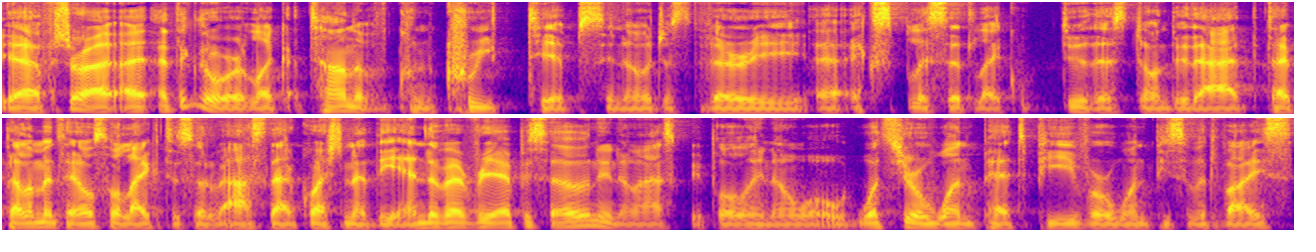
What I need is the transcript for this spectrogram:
Yeah, for sure. I, I, think there were like a ton of concrete tips, you know, just very uh, explicit, like do this, don't do that type elements. I also like to sort of ask that question at the end of every episode, you know, ask people, you know, what's your one pet peeve or one piece of advice?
